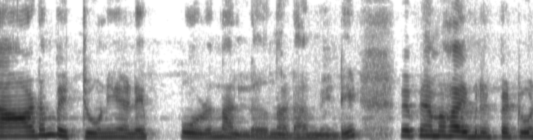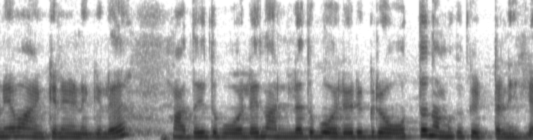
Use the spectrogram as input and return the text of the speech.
നാടൻ പെറ്റൂണിയാണ് എപ്പോഴും നല്ലത് നടാൻ വേണ്ടി. ഇപ്പോൾ നമ്മൾ ഹൈബ്രിഡ് പെറ്റൂണിയ വാങ്ങിക്കണമെങ്കിൽ അത് ഇതുപോലെ നല്ലതുപോലെ ഒരു ഗ്രോത്ത് നമുക്ക് കിട്ടണില്ല.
